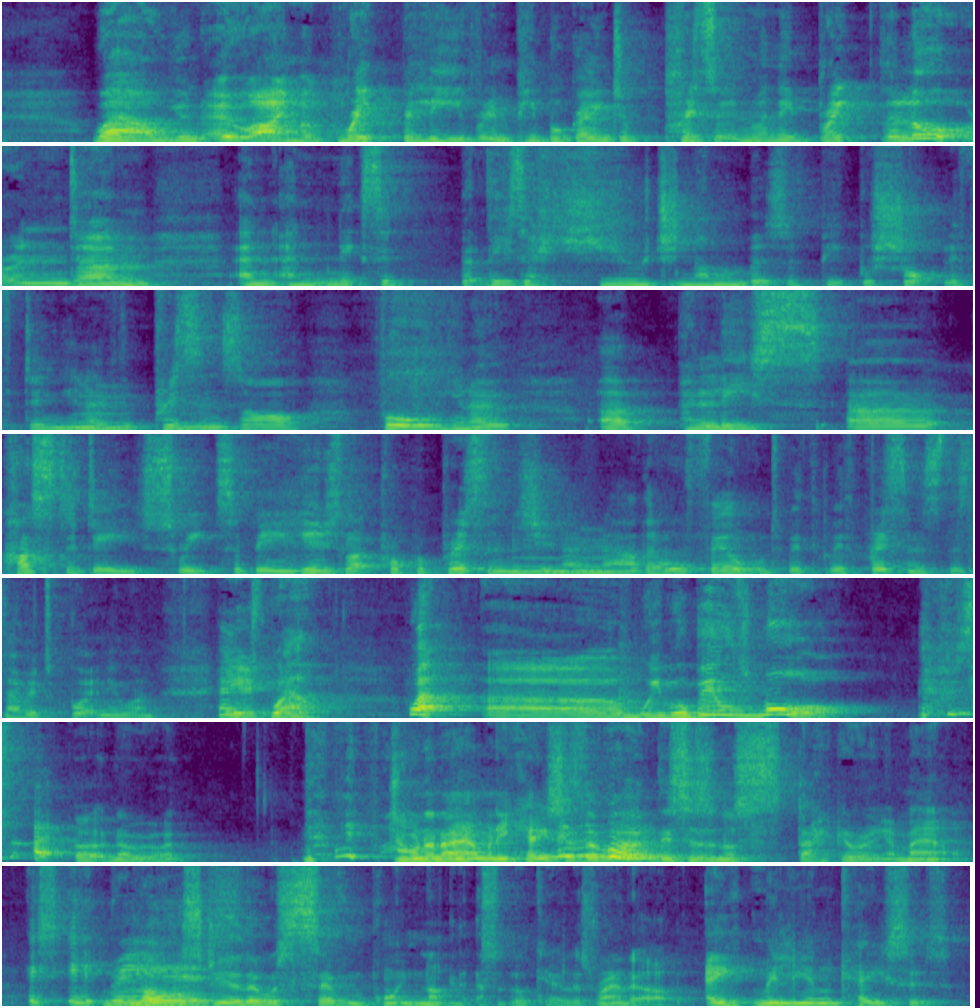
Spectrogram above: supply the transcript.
well, you know, I'm a great believer in people going to prison when they break the law, and um, and and Nick said, but these are huge numbers of people shoplifting. You know, Mm, the prisons are full. You know. Uh, police uh, custody suites are being used like proper prisons, you Mm-hmm. know. Now they're all filled with, with prisoners. There's nowhere to put anyone. And he goes, "Well, well, um, we will build more." It was like, Uh, no, we won't. Do you want to know how many cases No, there we were? won't. This is an, a staggering amount. it's, it really Last is. year there was 7.9. Okay, let's round it up. 8 million cases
